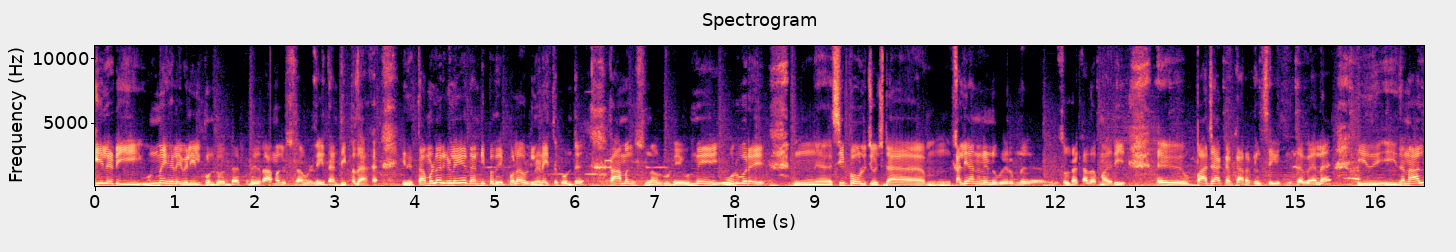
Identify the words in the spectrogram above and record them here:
கீழடி உண்மைகளை வெளியில் கொண்டு வந்த திரு ராமகிருஷ்ணன் அவர்களை தண்டிப்பதாக. இது தமிழர்களையே தண்டிப்பதைப் போல அவர்கள் நினைத்து கொண்டு ராமகிருஷ்ணன் அவர்களுடைய உண்மையை ஒருவரை சீப்பை ஒழிச்சு வச்சுட்டா கல்யாணம் நின்று போயிரும்னு சொல்கிற கதை மாதிரி பாஜக காரர்கள் செய்கிற இந்த வேலை. இது இதனால்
